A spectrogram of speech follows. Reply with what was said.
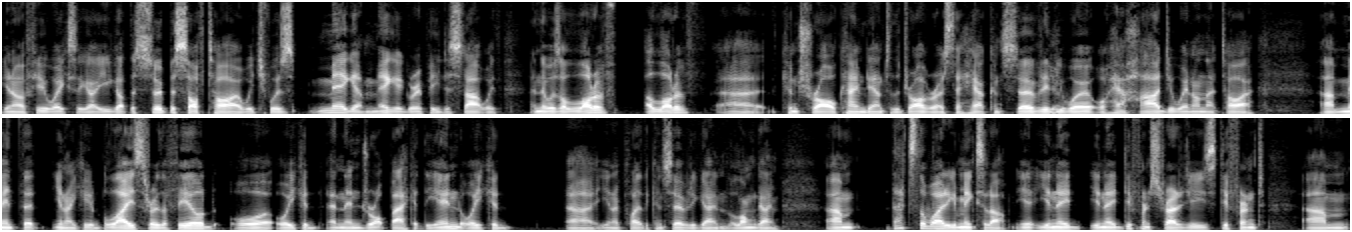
you know, a few weeks ago. You got the super soft tire, which was mega, mega grippy to start with, and there was a lot of a lot of uh, control came down to the driver as to how conservative Yep. you were or how hard you went on that tire. Uh, meant that you know you could blaze through the field, or or you could and then drop back at the end, or you could uh, you know play the conservative game, the long game. Um, that's the way to mix it up. You, you need you need different strategies, different um,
